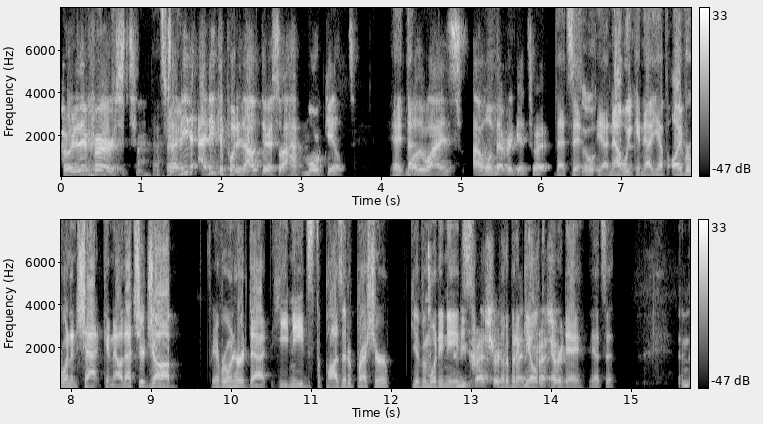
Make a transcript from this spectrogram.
Heard it there first. That's So I need I need to put it out there so I have more guilt. Hey, that- Otherwise, I will never get to it. That's it. So- yeah. Now we can. Now you have everyone in chat can now. That's your job. Everyone heard that. He needs the positive pressure. Give him what he I need needs. pressure. A little bit of need guilt pressure. every day. That's it. And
